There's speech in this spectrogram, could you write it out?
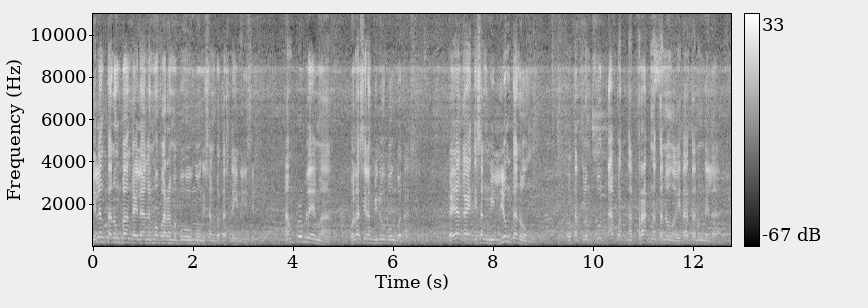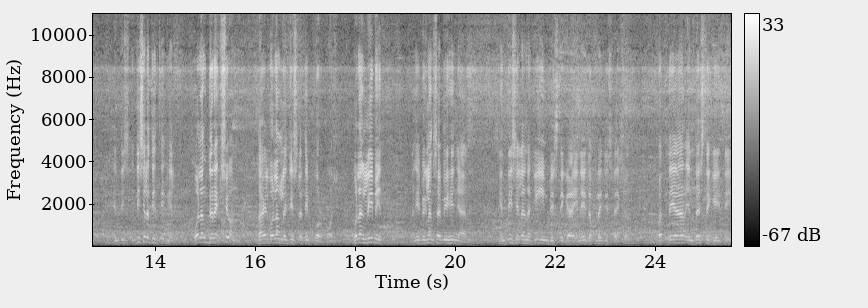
Ilang tanong ba ang kailangan mo para mabuo mo ang isang batas na iniisip mo? Ang problema, wala silang binubuong batas. Kaya kahit isang milyong tanong o 34 na track na tanong ang itatanong nila, hindi, hindi sila titigil. Walang direksyon dahil walang legislative purpose. Walang limit. Ang ibig lang sabihin yan, hindi sila nag iimbestiga in aid of legislation, but they are investigating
